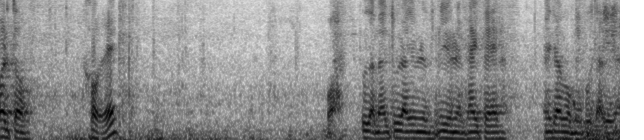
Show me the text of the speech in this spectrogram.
Muerto. Joder. Buah, tú dame altura y un, y un sniper. Me cago en mi puta vida.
